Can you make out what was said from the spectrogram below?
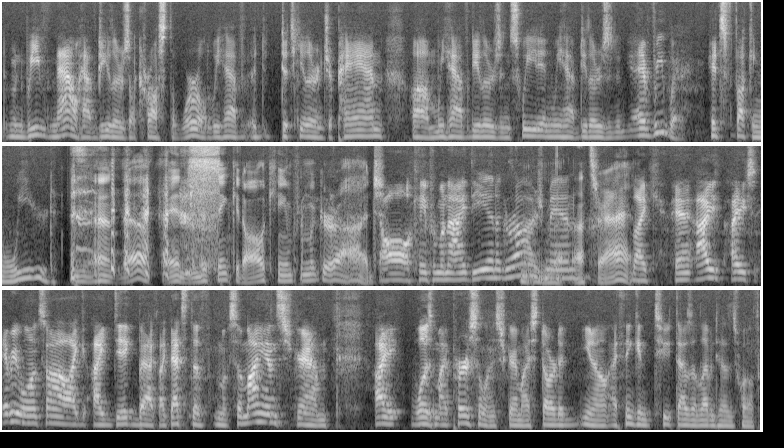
I mean, we now have dealers across the world. We have a dealer in japan um, we have dealers in sweden we have dealers everywhere it's fucking weird. Yeah, no, and to think it all came from a garage. it all came from an idea in a garage man. That's right. like and I, I every once in a while like I dig back. Like that's the so my Instagram I was my personal Instagram. I started you know I think in 2011 2012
